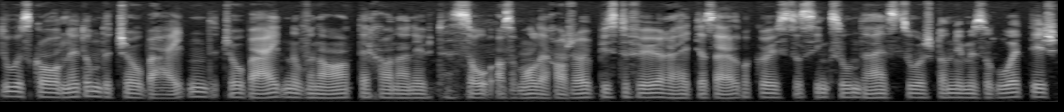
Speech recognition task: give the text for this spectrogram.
du, es geht nicht um den Joe Biden. Der Joe Biden auf eine Art, der kann auch nicht so, also mal, er kann schon etwas dafür. Er hat ja selber gewusst, dass sein Gesundheitszustand nicht mehr so gut ist.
